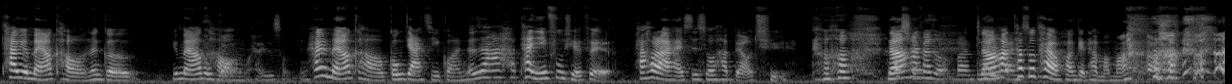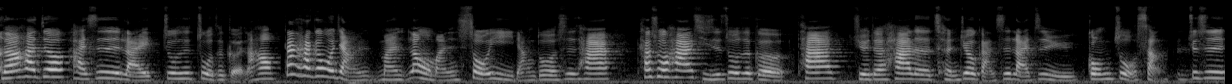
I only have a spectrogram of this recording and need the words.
她原本要考那个，原本要考还是什么？他原本要考公家机关，但是他他已经付学费了。他后来还是说他不要去。然后，然后他？然后他他说他有还给他妈妈。然后他就还是来就是做这个。然后，但他跟我讲蛮让我蛮受益良多的是他。他说他其实做这个，他觉得他的成就感是来自于工作上，就是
